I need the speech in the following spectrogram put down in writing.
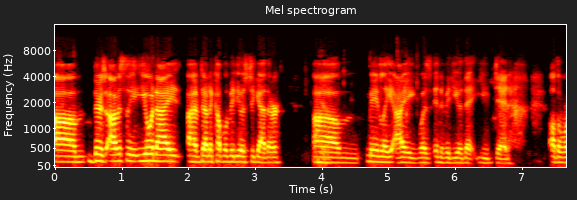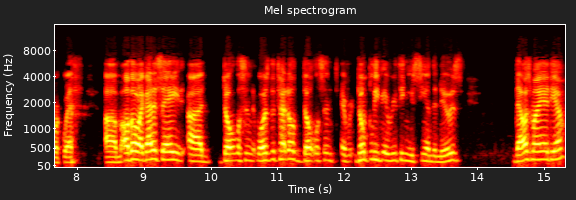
Um, there's obviously you and I have done a couple of videos together. Yeah. Um, mainly I was in a video that you did all the work with. Um, although I gotta say, uh, don't listen. What was the title? Don't listen. To every, don't believe everything you see on the news. That was my idea.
